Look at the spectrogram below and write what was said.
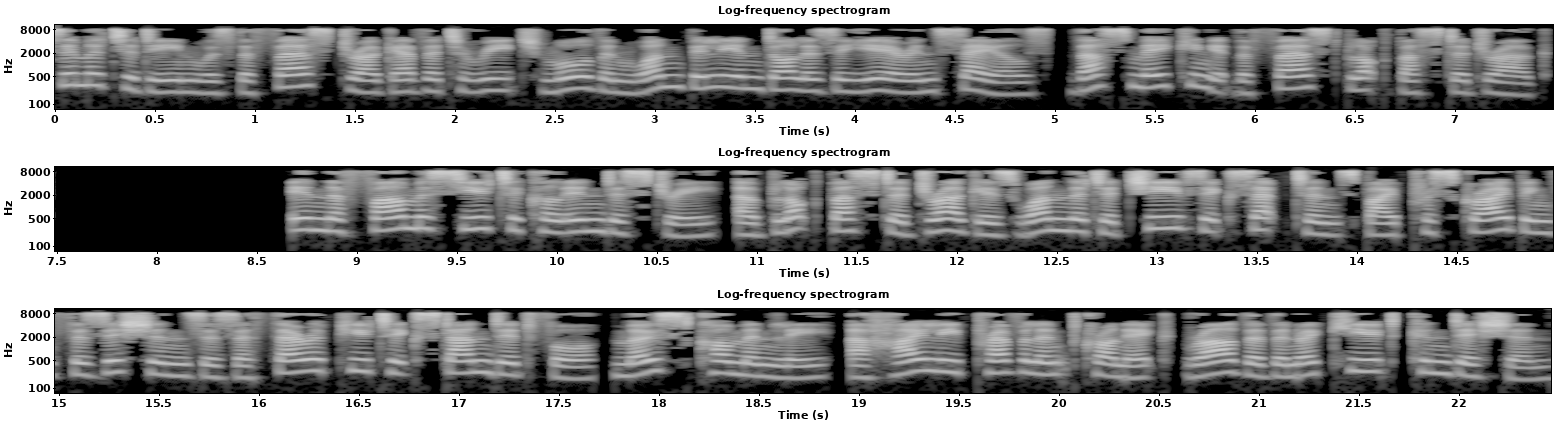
Cimetidine was the first drug ever to reach more than $1 billion a year in sales, thus making it the first blockbuster drug. In the pharmaceutical industry, a blockbuster drug is one that achieves acceptance by prescribing physicians as a therapeutic standard for, most commonly, a highly prevalent chronic, rather than acute, condition.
